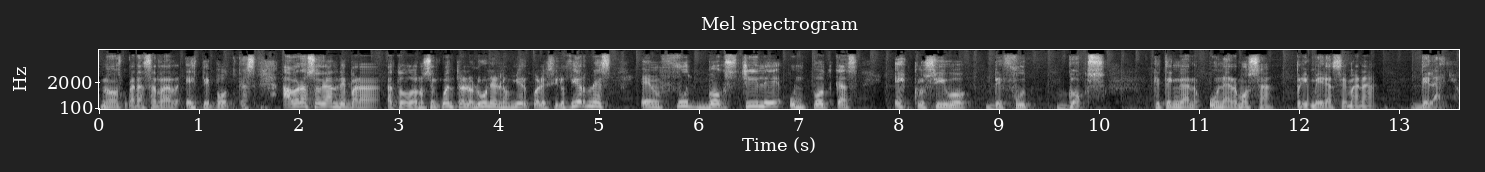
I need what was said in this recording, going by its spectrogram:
¿no? para cerrar este podcast. Abrazo grande para todos. Nos encuentran los lunes, los miércoles y los viernes en Footbox Chile, un podcast exclusivo de Footbox. Que tengan una hermosa primera semana del año.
